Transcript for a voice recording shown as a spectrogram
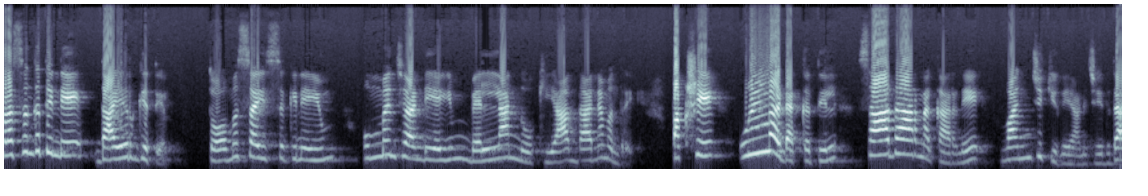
പ്രസംഗത്തിന്റെ ദൈർഘ്യത്തിൽ തോമസ് ഐസക്കിനെയും ഉമ്മൻചാണ്ടിയെയും വെല്ലാൻ നോക്കിയ ധനമന്ത്രി പക്ഷേ ഉള്ളടക്കത്തിൽ സാധാരണക്കാരനെ വഞ്ചിക്കുകയാണ് ചെയ്തത്.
